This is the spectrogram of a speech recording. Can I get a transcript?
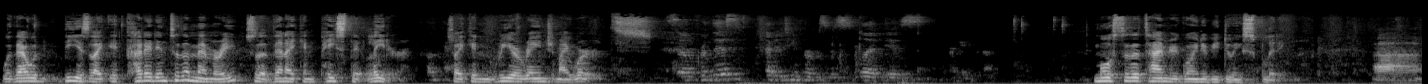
what that would be is like it cut it into the memory so that then I can paste it later. Okay. So I can rearrange my words. So for this editing purposes, split is our new cut. Most of the time you're going to be doing splitting. Uh,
